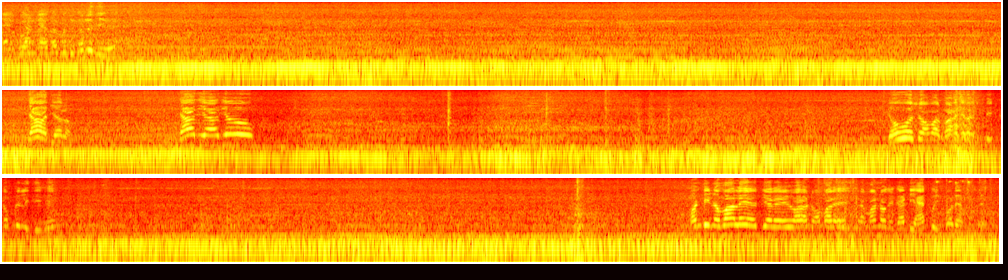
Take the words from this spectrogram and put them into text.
ભગવાનની અગરબત્તી કરી લીધી છે જવા દે હલો જવા દે આવજો જોવો છો અમાર ભાણે સ્પીડ કપડી લીધી છે મંડીનો માલ હે અત્યારે એવા હાટુ અમારે માનો કે ગાડી હાંકવી જ પડે એમ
